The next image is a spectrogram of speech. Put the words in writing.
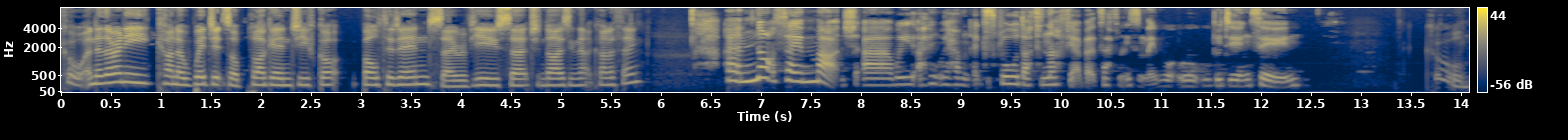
Cool. And are there any kind of widgets or plugins you've got bolted in? So reviews, merchandising, that kind of thing? Um, not so much. Uh, we I think we haven't explored that enough yet, but definitely something we'll, we'll, we'll be doing soon. Cool.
